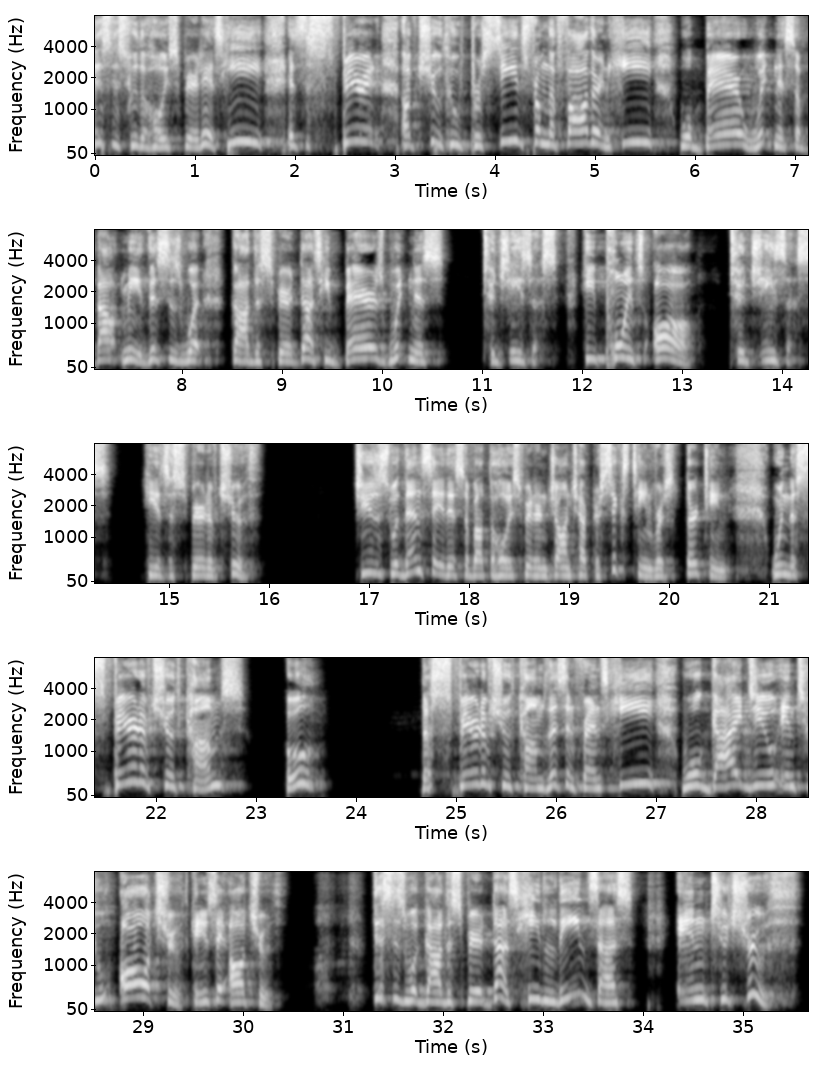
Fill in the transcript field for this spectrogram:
This is who the Holy Spirit is. He is the Spirit of truth who proceeds from the Father and he will bear witness about me. This is what God the Spirit does. He bears witness to Jesus. He points all to Jesus. He is the Spirit of truth. Jesus would then say this about the Holy Spirit in John chapter 16, verse 13. When the Spirit of truth comes, who? The Spirit of truth comes, listen, friends, He will guide you into all truth. Can you say all truth? This is what God the Spirit does. He leads us into truth.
